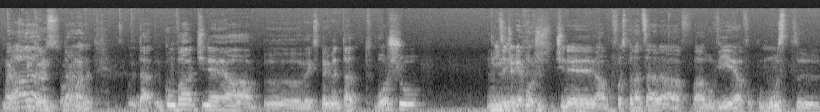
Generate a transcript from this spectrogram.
mai da, pickles, da, o grămadă. Da, cumva cine a uh, experimentat borșul mm. zice că e borș. Cine a fost pe la țară, a, a avut vie, a făcut must, uh,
